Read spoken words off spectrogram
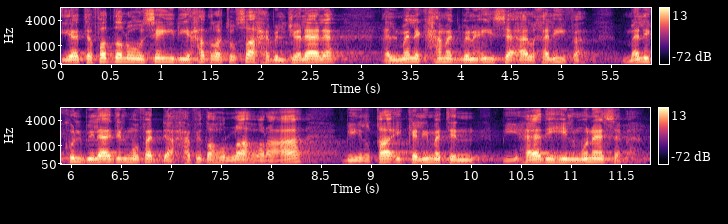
يتفضل سيدي حضرة صاحب الجلالة الملك حمد بن عيسى آل خليفة ملك البلاد المفدى حفظه الله ورعاه بإلقاء كلمة بهذه المناسبة.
